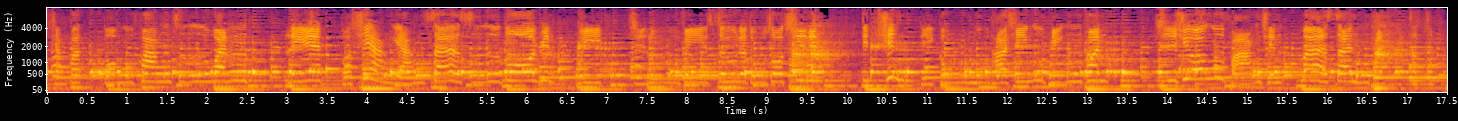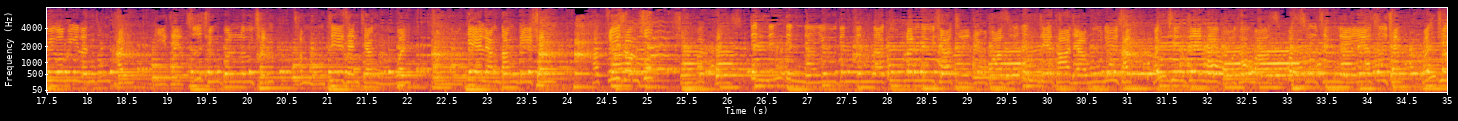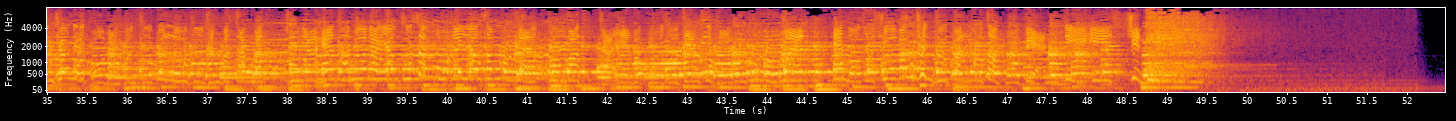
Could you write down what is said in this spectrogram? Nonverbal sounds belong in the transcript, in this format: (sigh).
想不多我方知问，列多襄阳三十多云，为其路费受了多少欺凌？敌情的公母他心无平衡，弟兄放情没神探这次表面人中看你在痴情滚路情承梦借钱将我问从无爹娘当的心他嘴上说心不狠叮铃叮铃又叮铃那古人留下几句 it!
